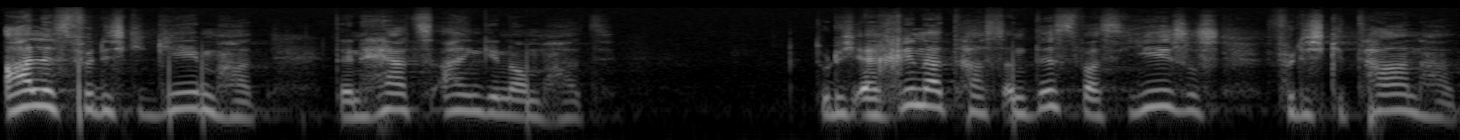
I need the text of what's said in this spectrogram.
alles für dich gegeben hat, dein Herz eingenommen hat. Du dich erinnert hast an das, was Jesus für dich getan hat.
